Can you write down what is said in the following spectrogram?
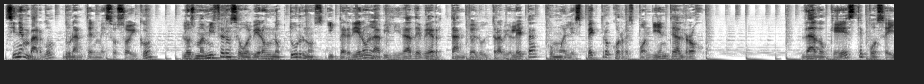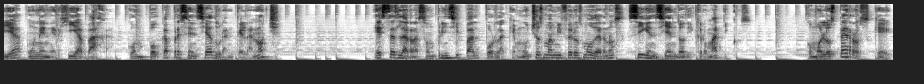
Sin embargo, durante el Mesozoico, los mamíferos se volvieron nocturnos y perdieron la habilidad de ver tanto el ultravioleta como el espectro correspondiente al rojo, dado que éste poseía una energía baja, con poca presencia durante la noche. Esta es la razón principal por la que muchos mamíferos modernos siguen siendo dicromáticos, como los perros que,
